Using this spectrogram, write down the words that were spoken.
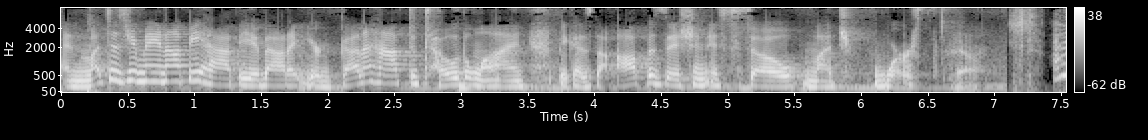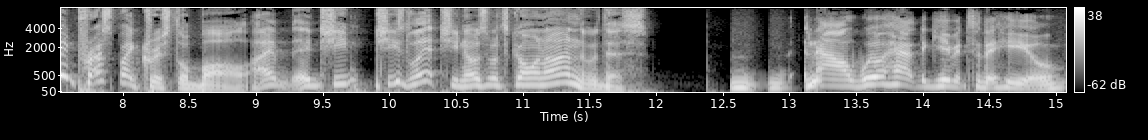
And much as you may not be happy about it, you're gonna have to toe the line because the opposition is so much worse. Yeah. I'm impressed by Crystal Ball. I she she's lit. She knows what's going on with this. Now we'll have to give it to the Hill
